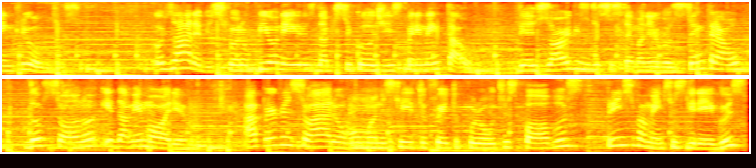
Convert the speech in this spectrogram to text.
entre outros. Os árabes foram pioneiros na psicologia experimental, desordens do sistema nervoso central, do sono e da memória. Aperfeiçoaram um manuscrito feito por outros povos, principalmente os gregos,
